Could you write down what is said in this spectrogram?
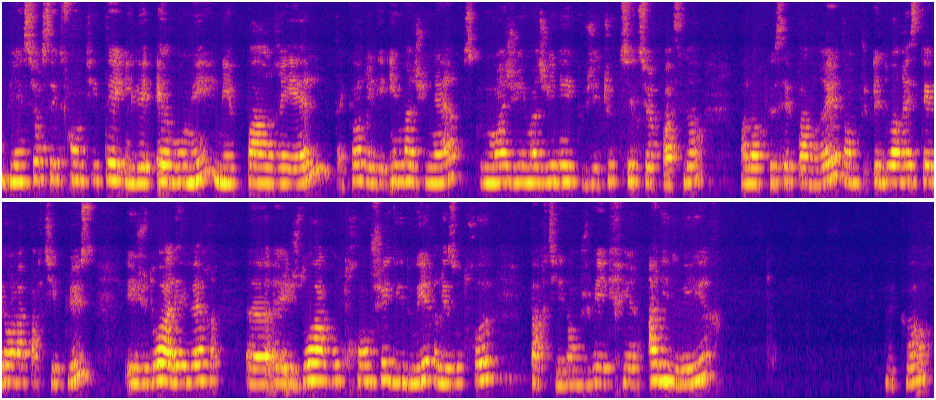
Bien sûr, cette quantité, il est erroné, il n'est pas réel, d'accord? Il est imaginaire, parce que moi, j'ai imaginé que j'ai toute cette surface-là, alors que c'est pas vrai. Donc, il doit rester dans la partie plus, et je dois aller vers, euh, je dois retrancher, déduire les autres parties. Donc, je vais écrire à déduire, d'accord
